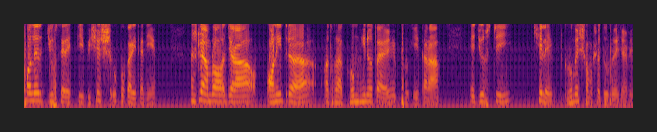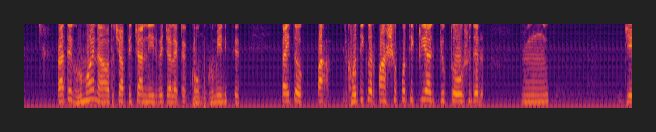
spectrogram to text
ফলের জুসের একটি বিশেষ উপকারিতা নিয়ে। আসলে আমরা যারা অনিদ্রা অথবা ঘুমহীনতায় ভুগি, তারা এই জুসটি খেলে ঘুমের সমস্যা দূর হয়ে যাবে। রাতে ঘুম হয় না, অথচ আপনি চান নির্ভেজাল একটা ঘুম ঘুমিয়ে নিতে। তাই তো ক্ষতিকর পার্শ্ব প্রতিক্রিয়া যুক্ত ওষুধের যে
